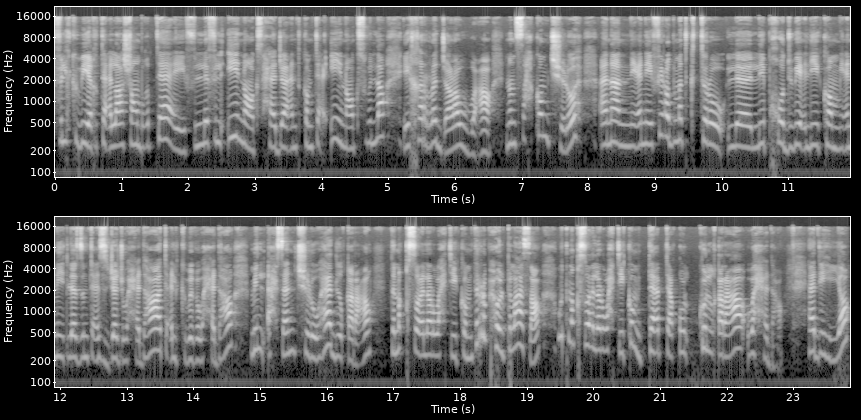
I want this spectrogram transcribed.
في ال cuir تاع la chambre تاعي في, في ال inox حاجة عندكم تاع inox ولا يخرج روعة. ننصحكم تشروه. أنا يعني في عوض ما تكتروا les produits عليكم يعني لازم تاع الزجاج وحدها تاع ال cuir وحدها. من الأحسن تشرو هاد القرعة تنقصوا على روحتيكم تربحوا البلاصة وتنقصوا على روحتيكم التعب تاع كل قرعة وحدها. وحدها هذه هي.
